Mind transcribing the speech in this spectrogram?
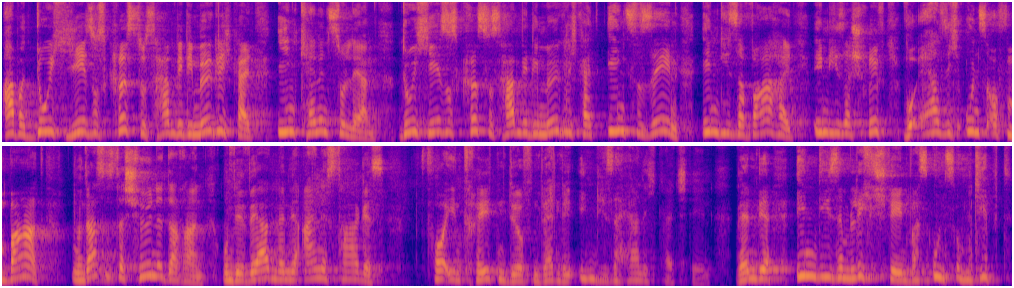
Aber durch Jesus Christus haben wir die Möglichkeit, ihn kennenzulernen. Durch Jesus Christus haben wir die Möglichkeit, ihn zu sehen in dieser Wahrheit, in dieser Schrift, wo er sich uns offenbart. Und das ist das Schöne daran. Und wir werden, wenn wir eines Tages vor ihn treten dürfen, werden wir in dieser Herrlichkeit stehen. Werden wir in diesem Licht stehen, was uns umgibt.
